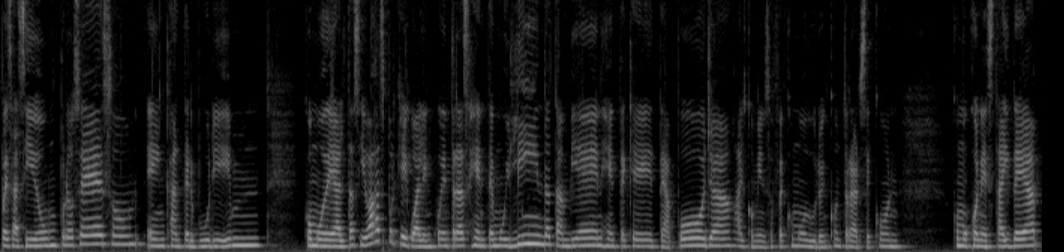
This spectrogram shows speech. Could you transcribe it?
pues ha sido un proceso en Canterbury mm, como de altas y bajas, porque igual encuentras gente muy linda también, gente que te apoya. Al comienzo fue como duro encontrarse con, como con esta idea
